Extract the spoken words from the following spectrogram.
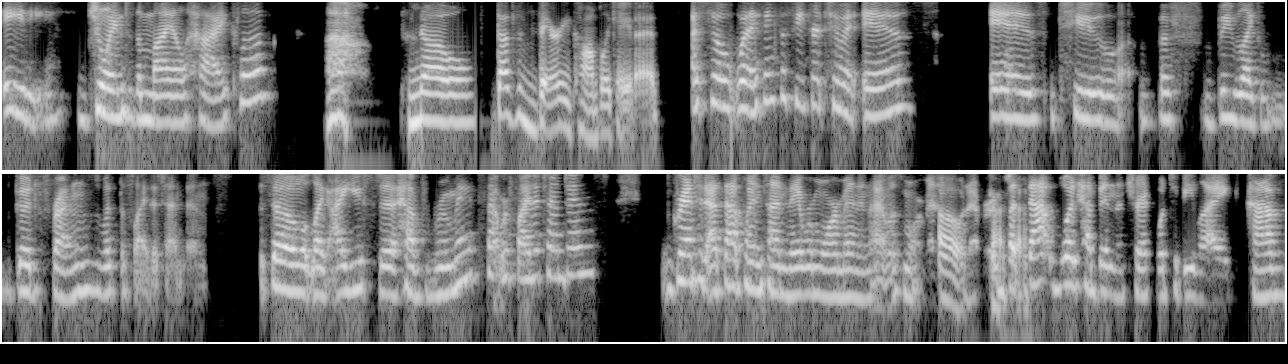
80 joined the Mile High Club. No, that's very complicated. Uh, So, what I think the secret to it is, is to bef- be like good friends with the flight attendants. So, like, I used to have roommates that were flight attendants. Granted, at that point in time, they were Mormon and I was Mormon Oh, or whatever. gotcha. But that would have been the trick, would to be like have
